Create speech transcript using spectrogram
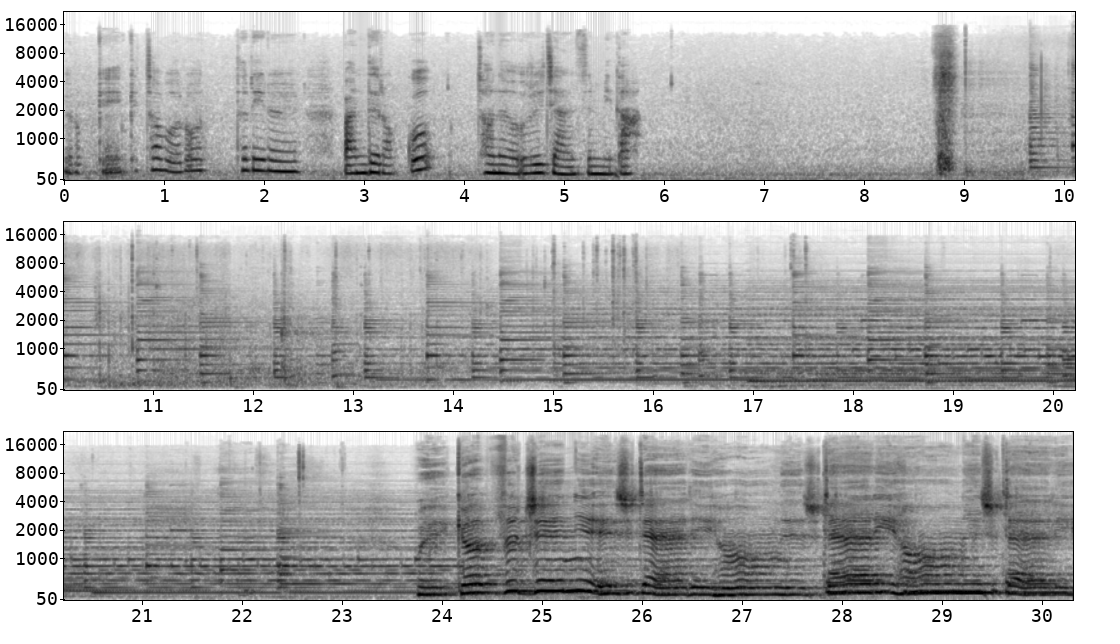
이렇게 케첩으로 트리를 만들었고 저는 울지 않습니다. Wake up, Virginia. Is your daddy home? Is your daddy home? Is your daddy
